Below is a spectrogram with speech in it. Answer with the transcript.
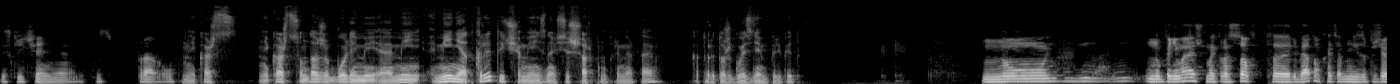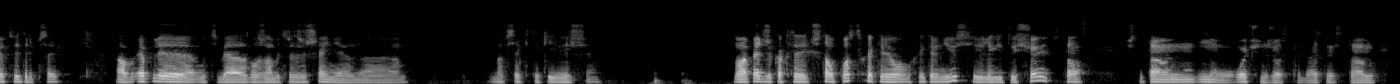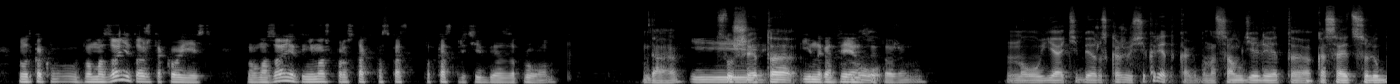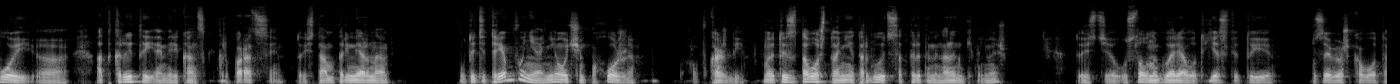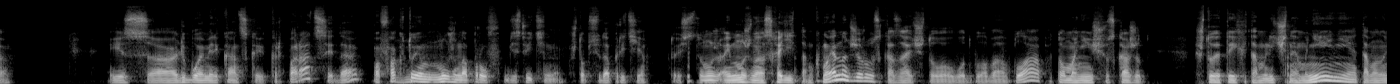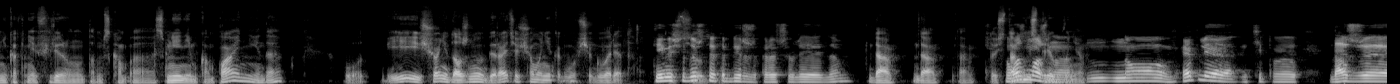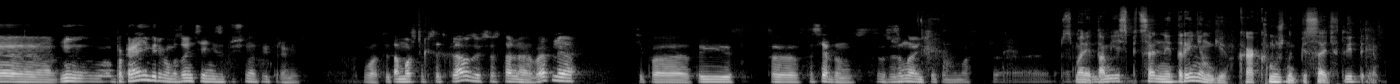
исключение из правил. Мне кажется, мне кажется, он даже более э, менее, менее открытый, чем я не знаю C-Sharp, например, да, который тоже гвоздями прибит. Ну, ну, понимаешь, Microsoft ребятам хотя бы не запрещают в Твиттере писать. А в Apple у тебя должно быть разрешение на, на всякие такие вещи. Ну, опять же, как-то я читал пост в Hacker, Hacker News или где-то еще я читал, что там, ну, очень жестко, да, то есть там, ну, вот как в Амазоне тоже такое есть. В Амазоне ты не можешь просто так подкаст, подкаст прийти без запрува. Да. И, Слушай, это... И на конференции ну, тоже. Ну, я тебе расскажу секрет, как бы на самом деле это касается любой э, открытой американской корпорации. То есть там примерно вот эти требования, они очень похожи в каждой. Но это из-за того, что они торгуют с открытыми на рынке, понимаешь? То есть, условно говоря, вот если ты позовешь кого-то из э, любой американской корпорации, да, по факту mm-hmm. им нужен опруф, действительно, чтобы сюда прийти. То есть им нужно сходить там к менеджеру, сказать, что вот бла-бла-бла, потом они еще скажут, что это их там личное мнение, там оно никак не аффилировано там с, ком- э, с мнением компании, да. Вот. И еще они должны убирать, о чем они как бы вообще говорят. Ты имеешь в виду, что это биржа, короче, влияет, да? Да, да, да. То есть ну, там возможно, есть требования. Но в Apple, типа, даже, ну, по крайней мере, в Amazon тебе не запрещено Twitter иметь. Вот, ты там можешь написать клаузы и все остальное. В Apple, типа, ты с соседом, с женой типа не можешь... Э, Смотри, там есть специальные тренинги, как нужно писать в Твиттере.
